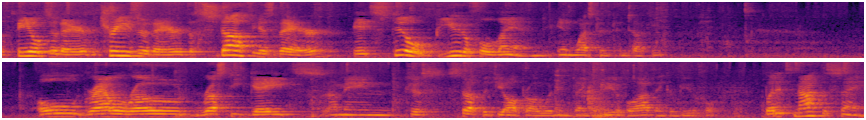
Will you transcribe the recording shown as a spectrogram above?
The fields are there, the trees are there, the stuff is there. It's still beautiful land in western Kentucky. Old gravel road, rusty gates, I mean, just stuff that y'all probably wouldn't even think are beautiful, I think are beautiful. But it's not the same.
